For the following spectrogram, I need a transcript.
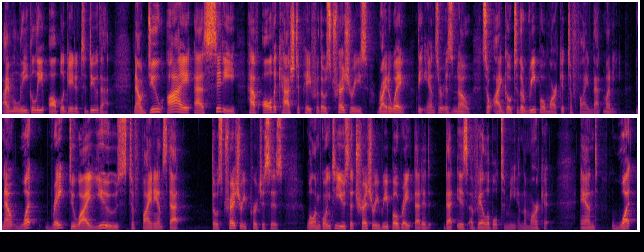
I'm legally obligated to do that. Now, do I, as Citi, have all the cash to pay for those treasuries right away? The answer is no. So I go to the repo market to find that money. Now, what rate do I use to finance that those treasury purchases? Well, I'm going to use the treasury repo rate that it that is available to me in the market. And what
